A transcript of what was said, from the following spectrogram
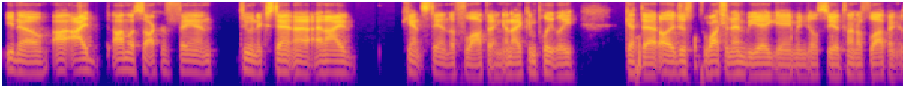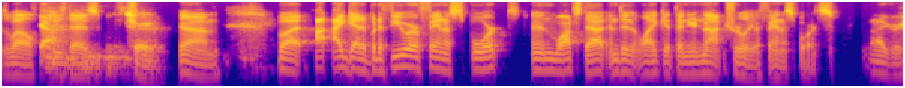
You know, I, I I'm a soccer fan to an extent, uh, and I can't stand the flopping, and I completely get that. Oh, just watch an NBA game, and you'll see a ton of flopping as well these days. True. Um, but I, I get it. But if you were a fan of sports and watched that and didn't like it, then you're not truly a fan of sports. I agree.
